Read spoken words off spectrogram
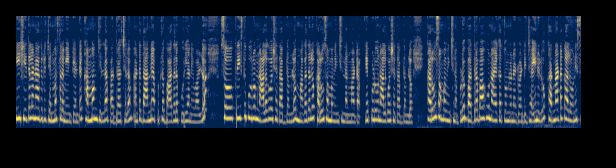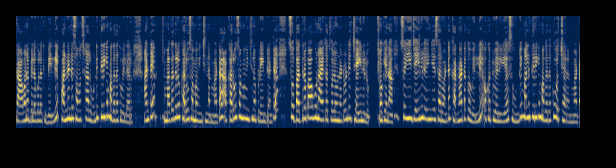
ఈ శీతలనాథుడి జన్మస్థలం ఏంటంటే ఖమ్మం జిల్లా భద్రాచలం అంటే దాన్ని అప్పట్లో బాదలపురి అనేవాళ్ళు. సో క్రీస్తు పూర్వం నాలుగవ శతాబ్దంలో మగధలో కరువు సంభవించిందనమాట ఎప్పుడు నాలుగవ శతాబ్దంలో? కరువు సంభవించినప్పుడు భద్రబాహు నాయకత్వంలో ఉన్నటువంటి జైనులు కర్ణాటకలోని శ్రావణ బెలగులకు వెళ్ళి పన్నెండు సంవత్సరాలు ఉండి తిరిగి మగధకు వెళ్ళారు అంటే మగధలో కరువు సంభవించిందనమాట ఆ కరువు సంభవించినప్పుడు ఏంటంటే సో భద్రబాహు నాయకత్వంలో ఉన్నటువంటి జైనులు ఓకేనా? సో ఈ జైనులు ఏం చేశారు అంటే కర్ణాటక వెళ్ళి ఒక ట్వెల్వ్ ఇయర్స్ ఉండి మళ్ళీ తిరిగి మగధకు వచ్చారనమాట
